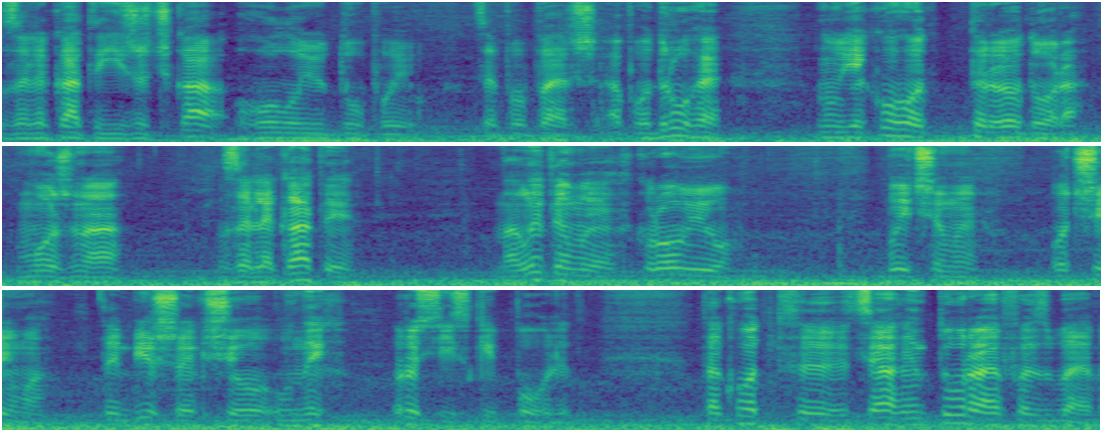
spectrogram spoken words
залякати їжачка голою дупою. Це по-перше. А по-друге, ну якого Тереодора можна залякати налитими кров'ю бичими очима, тим більше, якщо у них російський погляд. Так от, е, ця агентура ФСБ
